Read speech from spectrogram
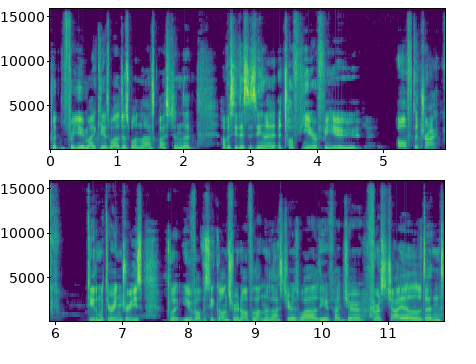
But for you, Mikey, as well, just one last question that obviously this has been a, a tough year for you off the track, dealing with your injuries, but you've obviously gone through an awful lot in the last year as well. You've had your first child, and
